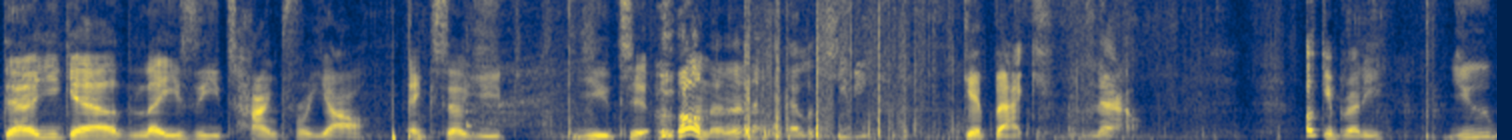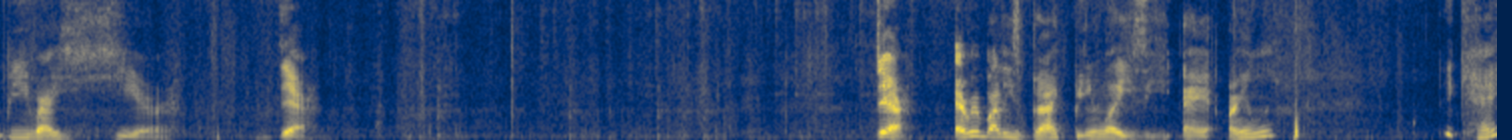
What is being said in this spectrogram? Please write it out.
There you go. Lazy time for y'all. And so you, you too. Oh, no, no, no. Hello, Kitty. Get back now. Okay, buddy. You be right here. There. There. Everybody's back being lazy. And only? Okay.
